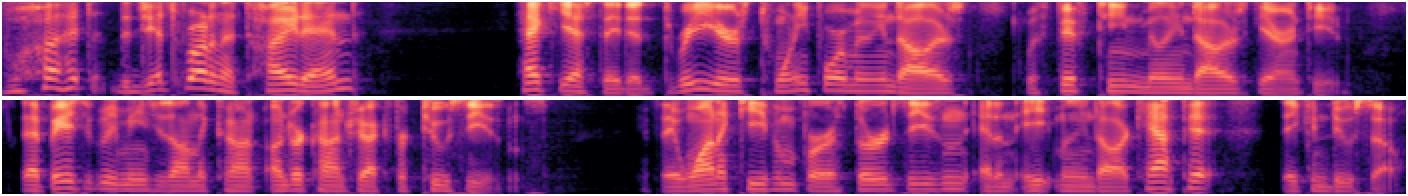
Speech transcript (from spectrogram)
What? The Jets brought in a tight end? Heck yes, they did. Three years, $24 million with $15 million guaranteed. That basically means he's on the con- under contract for two seasons. If they want to keep him for a third season at an $8 million cap hit, they can do so.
